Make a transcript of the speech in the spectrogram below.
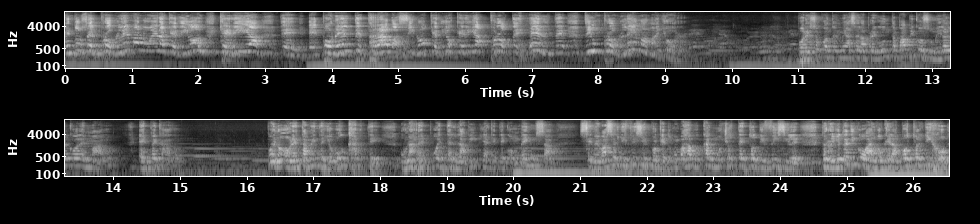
Entonces el problema no era que Dios quería eh, eh, ponerte trabas, sino que Dios quería protegerte de un problema mayor. Por eso cuando Él me hace la pregunta, papi, consumir alcohol es malo, es pecado. Bueno, honestamente, yo buscarte una respuesta en la Biblia que te convenza se me va a hacer difícil porque tú me vas a buscar muchos textos difíciles. Pero yo te digo algo que el apóstol dijo,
